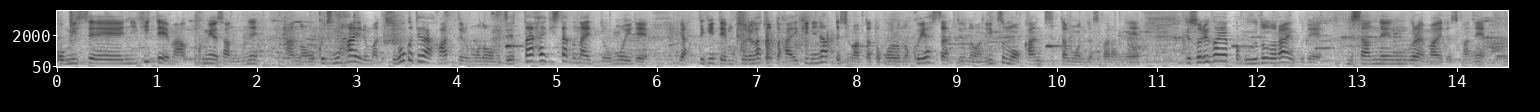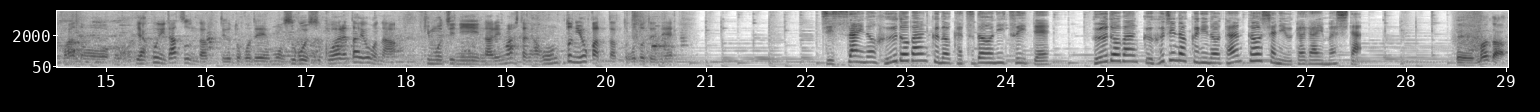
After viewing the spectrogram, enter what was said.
お店に来て、まあ、組合さんのねあのお口に入るまですごく手がかかってるものを絶対廃棄したくないって思いでやってきてもそれがちょっと廃棄になってしまったところの悔しさっていうのは、いつも感じてたもんですからね。でそれがやっぱフードドライブで23年ぐらい前ですかねあの役に立つんだっていうとこでもうすごい救われたような気持ちになりましたね。本当に良かったってことでね。実際のフードバンクの活動についてフードバンク富士の国の担当者に伺いました、えー、まだ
